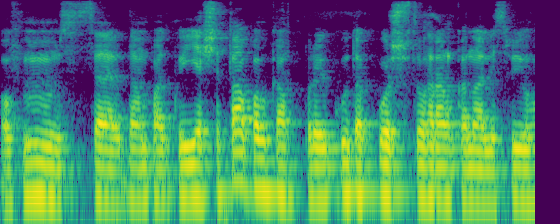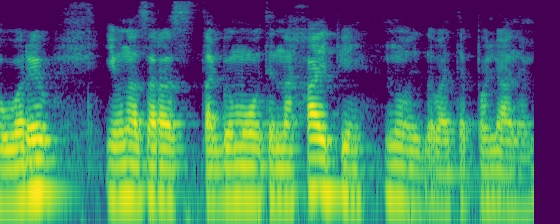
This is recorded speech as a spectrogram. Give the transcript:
of Memes, це в даному випадку є ще тапалка, про яку також в телеграм-каналі свою говорив. І вона зараз, так би мовити, на хайпі. Ну і давайте поглянемо.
